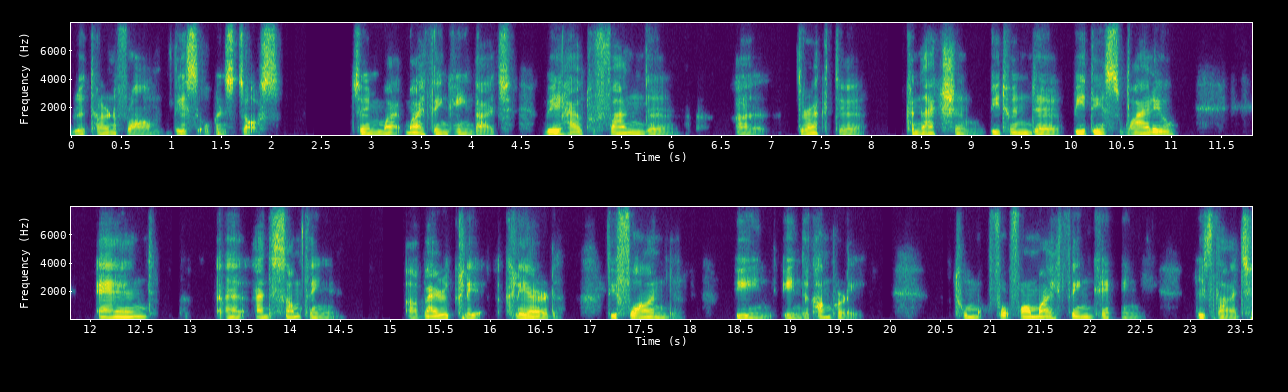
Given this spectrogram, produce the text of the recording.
return from this open source. So my, my thinking that we have to find a, a direct uh, connection between the business value and uh, and something uh, very clear cleared defined in in the company to for, for my thinking is that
